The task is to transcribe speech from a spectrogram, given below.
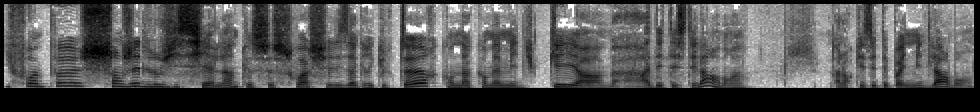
Il faut un peu changer de logiciel, hein, que ce soit chez les agriculteurs, qu'on a quand même éduqués à, à détester l'arbre, hein. alors qu'ils n'étaient pas ennemis de l'arbre.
